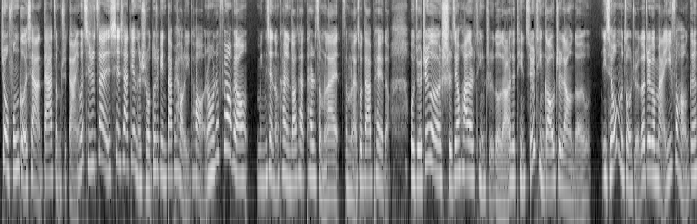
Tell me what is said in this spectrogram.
这种风格下大家怎么去搭，因为其实在线下店的时候都是给你搭配好了一套，然后就非常非常明显能看得到他他是怎么来怎么来做搭配的，我觉得这个时间花的是挺值得的，而且挺其实挺高质量的。以前我们总觉得这个买衣服好像跟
